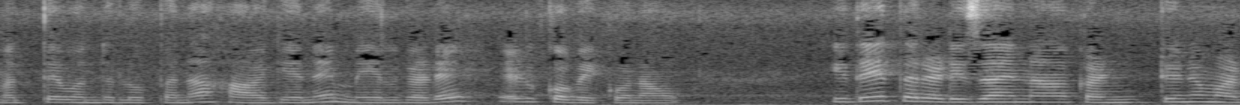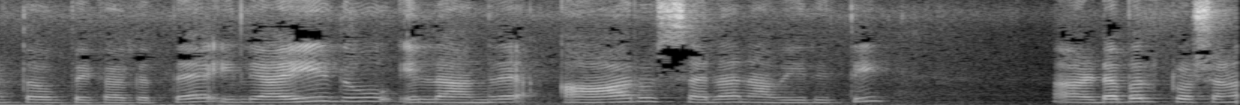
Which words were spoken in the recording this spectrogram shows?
ಮತ್ತೆ ಒಂದು ಲೂಪನ್ನು ಹಾಗೇ ಮೇಲ್ಗಡೆ ಎಳ್ಕೋಬೇಕು ನಾವು. ಇದೇ ಥರ ಡಿಸೈನ್ನ ಕಂಟಿನ್ಯೂ ಮಾಡ್ತಾ ಹೋಗ್ಬೇಕಾಗತ್ತೆ. ಇಲ್ಲಿ ಐದು ಇಲ್ಲ ಅಂದರೆ ಆರು ಸಲ ನಾವು ಈ ರೀತಿ ಡಬಲ್ ಕ್ರೋಶನ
